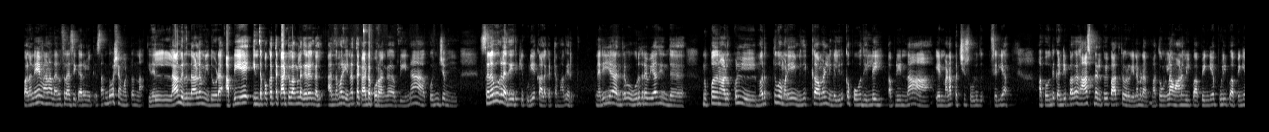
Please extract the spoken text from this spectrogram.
பலனே வேணாம் தனுசு ராசிக்காரர்களுக்கு. சந்தோஷம் மட்டும்தான். இதெல்லாம் இருந்தாலும் இதோட அப்படியே இந்த பக்கத்தை காட்டுவாங்களே கிரகங்கள் அந்த மாதிரி என்னத்தை காட்ட போறாங்க அப்படின்னா கொஞ்சம் செலவுகள் அதிகரிக்கக்கூடிய காலகட்டமாக இருக்கு. நிறைய அந்த தடவை ஒரு தடவையாவது இந்த முப்பது நாளுக்குள் மருத்துவமனையை மிதிக்காமல் நீங்கள் இருக்க போவதில்லை அப்படின்னு தான் என் மனப்பச்சி சொல்லுது. சரியா? அப்போ வந்து கண்டிப்பாக ஹாஸ்பிட்டல் போய் பார்த்துட்டு வருங்க என்ன மேடம் மற்றவங்களுக்குலாம் வானவில் பார்ப்பீங்க புலி பார்ப்பீங்க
